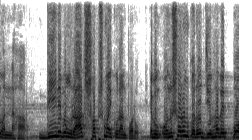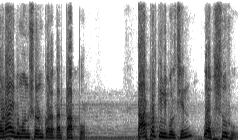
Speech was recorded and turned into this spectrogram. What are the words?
ওয়ান দিন এবং রাত সব সময় কোরআন পড়ো এবং অনুসরণ করো যেভাবে পড়া এবং অনুসরণ করা তার প্রাপ্য। তারপর তিনি বলছেন ওয়াবসুহু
